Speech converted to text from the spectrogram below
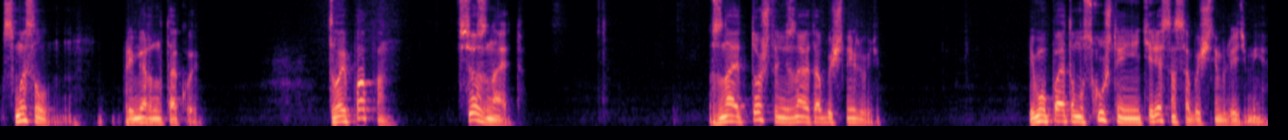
смысл примерно такой – Твой папа все знает. Знает то, что не знают обычные люди. Ему поэтому скучно и неинтересно с обычными людьми.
